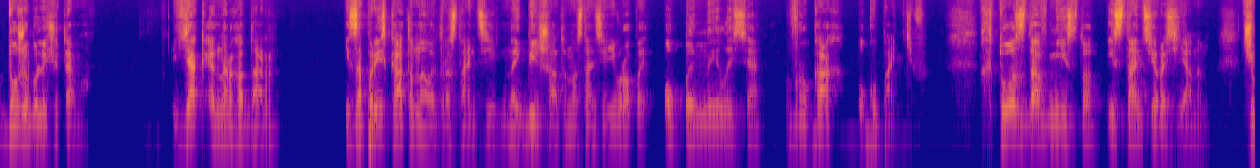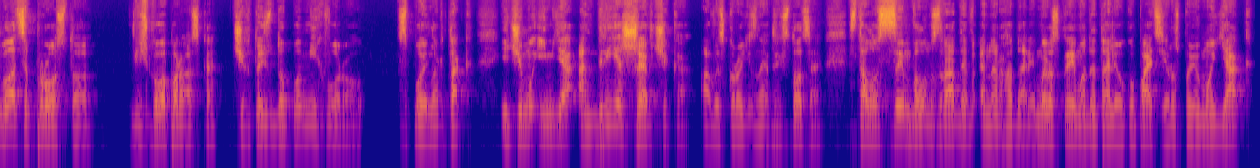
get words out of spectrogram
дуже болючу тему: як Енергодар і Запорізька атомна електростанція, найбільша атомна станція Європи, опинилися в руках окупантів. Хто здав місто і станцію росіянам? Чи була це просто військова поразка, чи хтось допоміг ворогу? Спойлер, так. І чому ім'я Андрія Шевчика, а ви скоро дізнаєтесь, хто це, стало символом зради в Енергодарі. Ми розкриємо деталі окупації, розповімо, як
